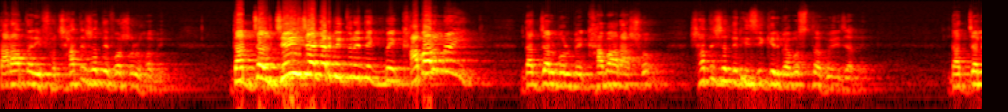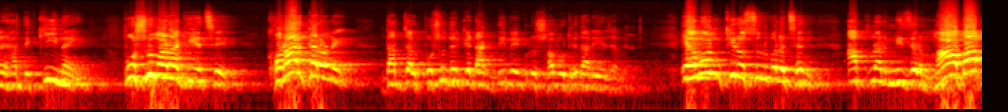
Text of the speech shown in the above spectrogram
তাড়াতাড়ি সাথে সাথে ফসল হবে। দাজ্জাল যেই জায়গার ভিতরে দেখবে খাবার নাই, দাজ্জাল বলবে খাবার আসো। সাথে সাথে রিজিকের ব্যবস্থা হয়ে যাবে। দাজ্জালের হাতে কি নাই? পশু মারা গিয়েছে খরার কারণে দাজ্জাল পশুদেরকে ডাক দিবে, এগুলো সব উঠে দাঁড়িয়ে যাবে। এমন কি রসুল বলেছেন, আপনার নিজের মা বাপ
